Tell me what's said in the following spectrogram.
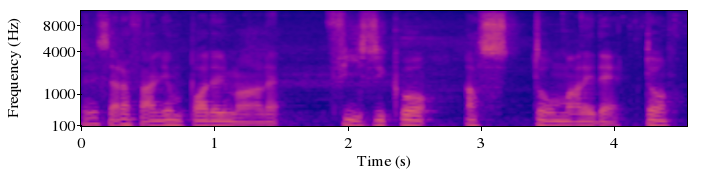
Iniziare a fargli un po' del male fisico a sto maledetto.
